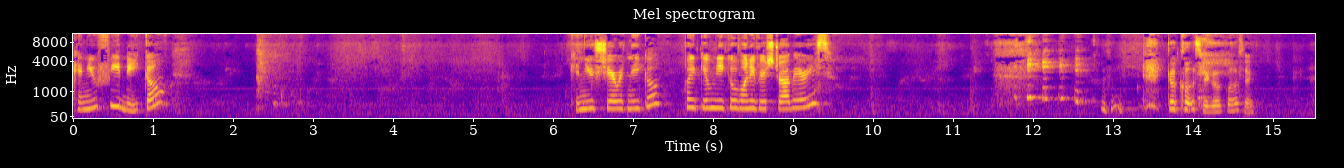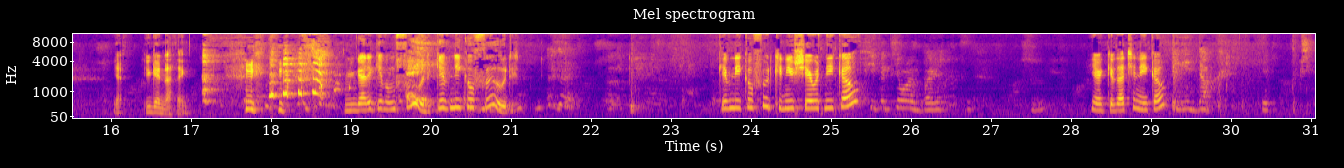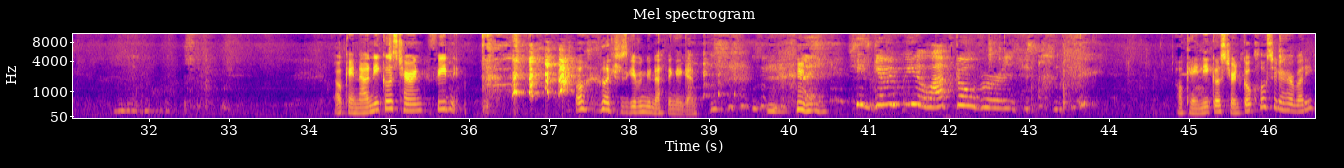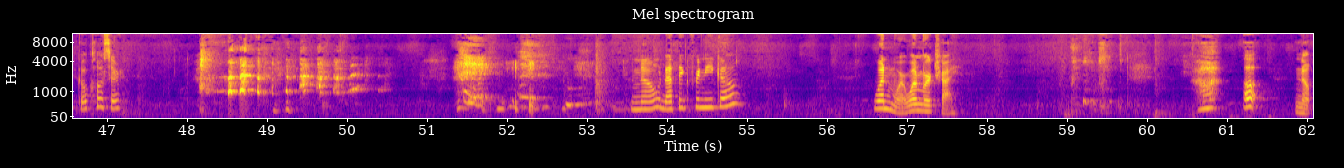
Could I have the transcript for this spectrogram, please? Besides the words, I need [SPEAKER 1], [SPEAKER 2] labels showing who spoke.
[SPEAKER 1] Can you feed Nico? Can you share with Nico? Please give Nico one of your strawberries. go closer, go closer. Yeah, you get nothing. you gotta give him food. Give Nico food. Give Nico food. Can you share with Nico? Here, give that to Nico. Okay, now Nico's turn. Feed. Oh, look, she's giving you nothing again.
[SPEAKER 2] she's giving me the leftovers.
[SPEAKER 1] Okay, Nico's turn. Go closer to her, buddy. Go closer. no, nothing for Nico? One more, one more try. oh, no.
